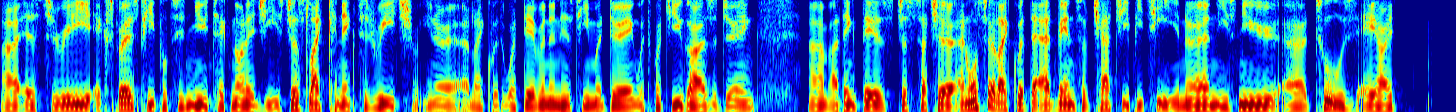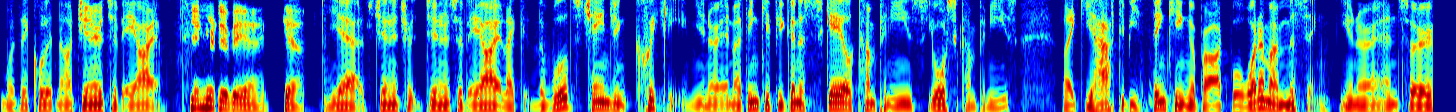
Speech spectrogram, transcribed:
uh, is to really expose people to new technologies, just like Connected Reach, you know, uh, like with what Devin and his team are doing, with what you guys are doing. Um, I think there's just such a, and also like with the advance of ChatGPT, you know, and these new uh, tools, AI what they call it now, generative AI. Generative AI, yeah, yeah, it's generative generative AI. Like the world's changing quickly, you know, and I think if you're going to scale companies, your companies, like you have to be thinking about, well, what am I missing, you know? And so,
